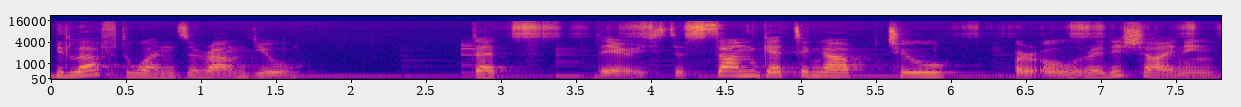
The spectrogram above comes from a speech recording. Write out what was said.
beloved ones around you that there is the sun getting up too or already shining.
